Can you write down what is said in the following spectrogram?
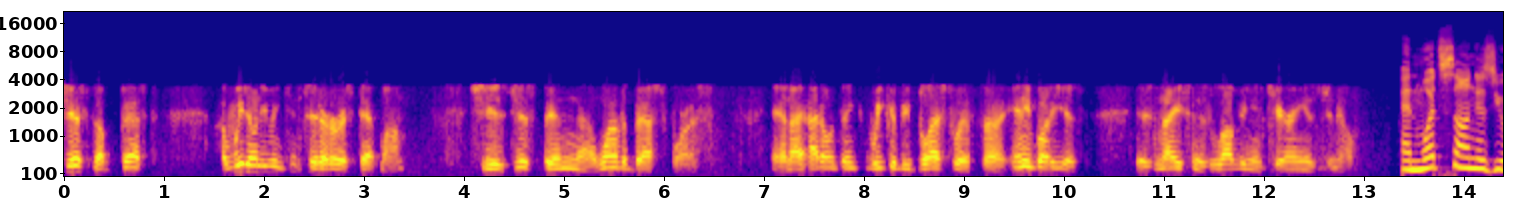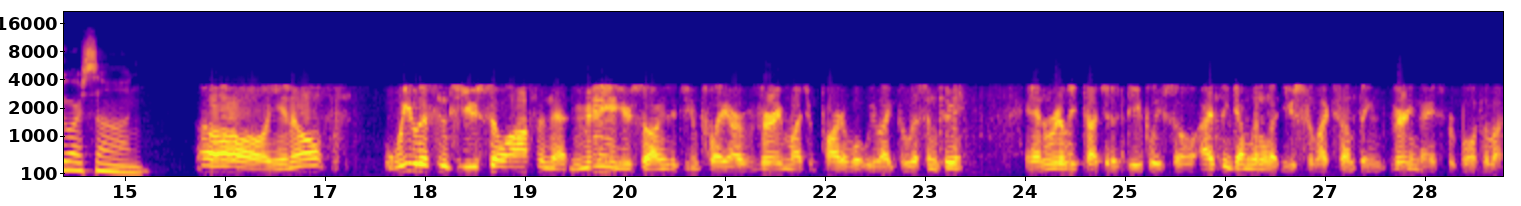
just the best. We don't even consider her a stepmom she has just been uh, one of the best for us. And I, I don't think we could be blessed with uh, anybody as as nice and as loving and caring as Janelle. And what song is your song? Oh, you know, we listen to you so often that many of your songs that you play are very much a part of what we like to listen to and really touch us deeply. So I think I'm going to let you select something very nice for both of us.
